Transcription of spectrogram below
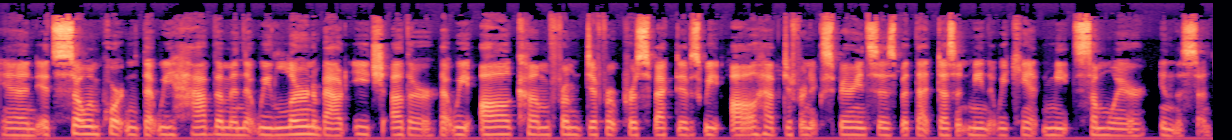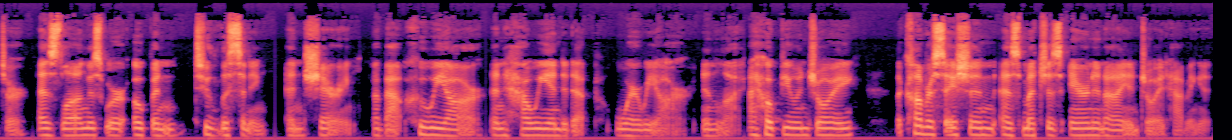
And it's so important that we have them and that we learn about each other, that we all come from different perspectives. We all have different experiences, but that doesn't mean that we can't meet somewhere in the center as long as we're open to listening and sharing about who we are and how we ended up where we are in life. I hope you enjoy the conversation as much as Erin and I enjoyed having it.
